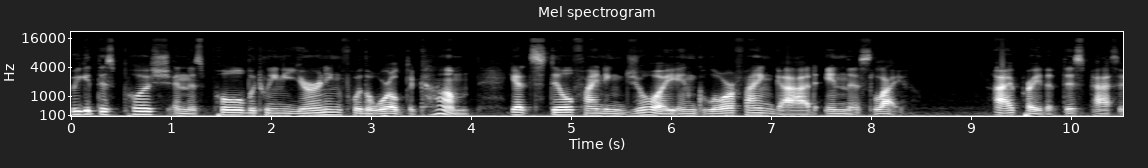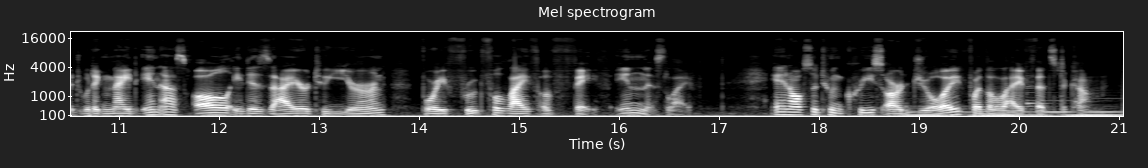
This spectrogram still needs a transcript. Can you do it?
We get this push and this pull between yearning for the world to come, yet still finding joy in glorifying God in this life. I pray that this passage would ignite in us all a desire to yearn for a fruitful life of faith in this life, and also to increase our joy for the life that's to come.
